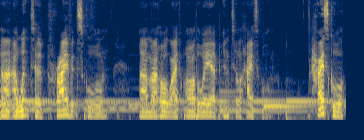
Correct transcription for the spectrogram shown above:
uh, I went to private school uh, my whole life, all the way up until high school. High school,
